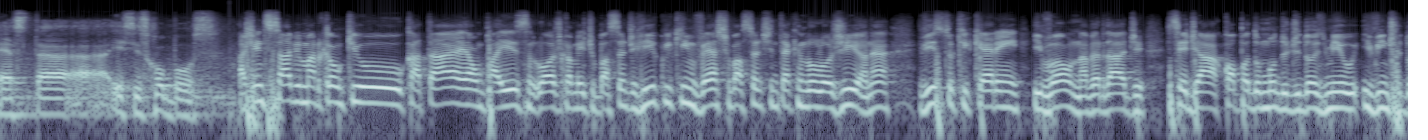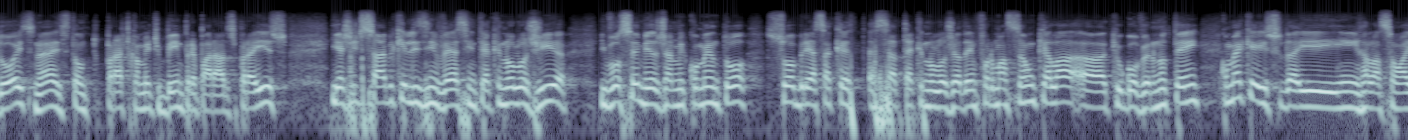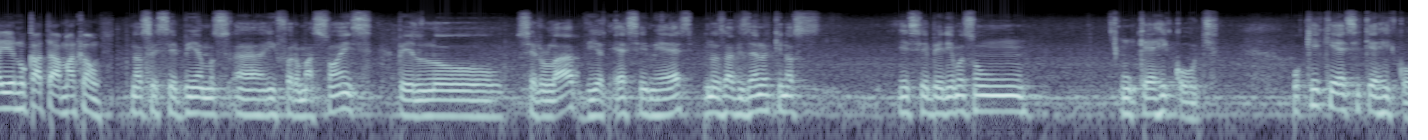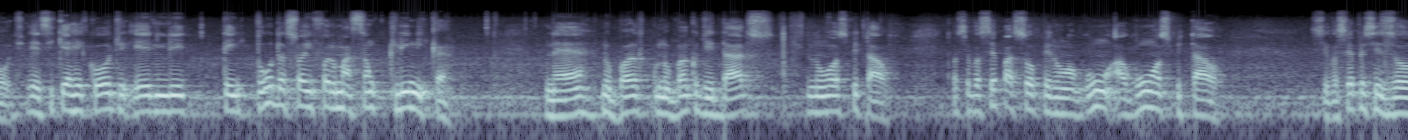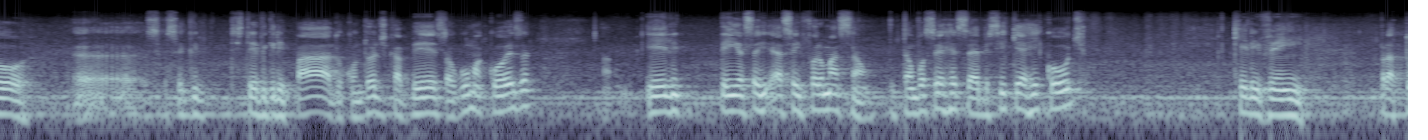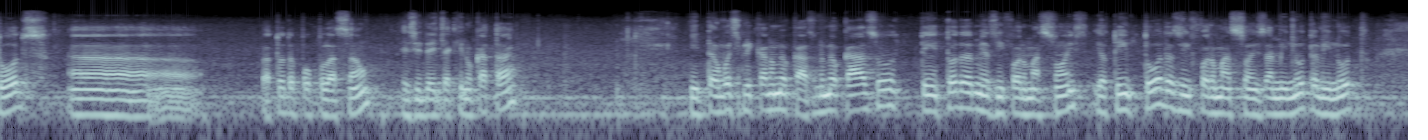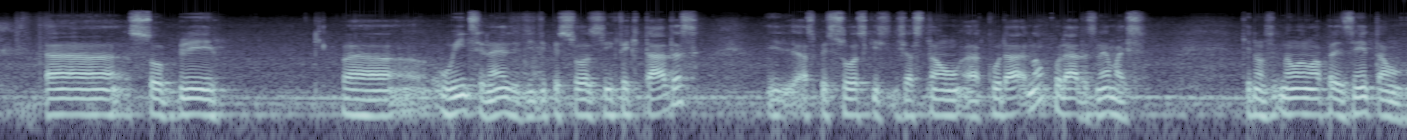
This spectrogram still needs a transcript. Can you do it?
esta, esses robôs. A gente sabe, Marcão, que o Catar é um país, logicamente, bastante rico e que investe bastante em tecnologia, né? Visto que querem e vão, na verdade, sediar a Copa do Mundo de 2022, né? Estão praticamente bem preparados para isso. E a gente sabe que eles investem em tecnologia e você mesmo já me comentou sobre essa, essa tecnologia da informação que, ela, uh, que o governo tem. Como é que é isso daí em relação aí no Catar, Marcão? Nós recebemos uh, informações pelo celular, via SMS, nos avisando que nós receberíamos um, um QR Code. O que, que é esse QR Code? Esse QR Code ele tem toda a sua informação clínica né, no, banco, no banco de dados no hospital. Então, se você passou por um, algum, algum hospital, se você precisou se você esteve gripado, com dor de cabeça, alguma coisa, ele tem essa, essa informação. Então você recebe esse QR Code, que ele vem para todos, uh, para toda a população residente aqui no Catar. Então vou explicar no meu caso. No meu caso, tem todas as minhas informações, eu tenho todas as informações a minuto a minuto uh, sobre uh, o índice né, de, de, pessoas infectadas e as pessoas que já estão uh, curadas, não curadas, né, mas que não, não apresentam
